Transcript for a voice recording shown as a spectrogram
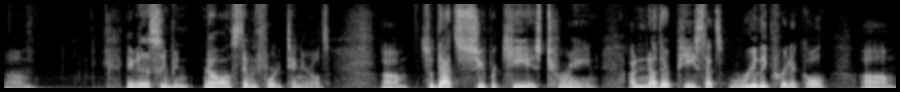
Um, maybe let's even no, I'll stay with four to ten year olds. Um, so that's super key is terrain. Another piece that's really critical um,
